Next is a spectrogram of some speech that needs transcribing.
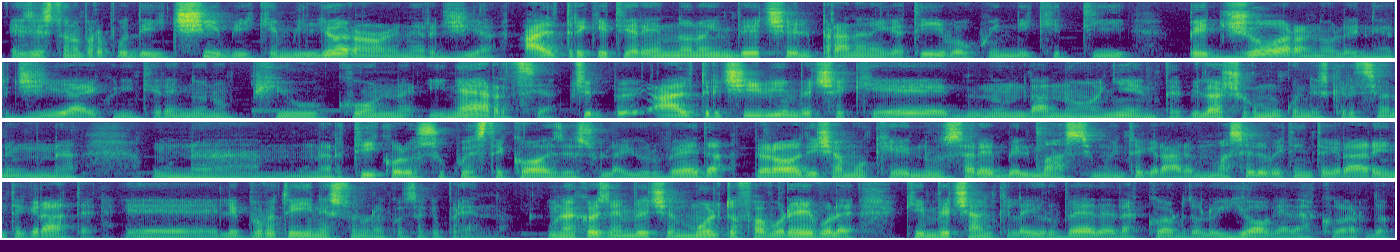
Esistono proprio dei cibi che migliorano l'energia, altri che ti rendono invece il prana negativo, quindi che ti peggiorano l'energia e quindi ti rendono più con inerzia. C- altri cibi invece che non danno niente. Vi lascio comunque in descrizione un, un, um, un articolo su queste cose, sulla Ayurveda, però diciamo che non sarebbe il massimo integrare, ma se dovete integrare, integrate. E le proteine sono la cosa che prendo. Una cosa invece molto favorevole, che invece anche la Ayurveda è d'accordo, lo yoga è d'accordo,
